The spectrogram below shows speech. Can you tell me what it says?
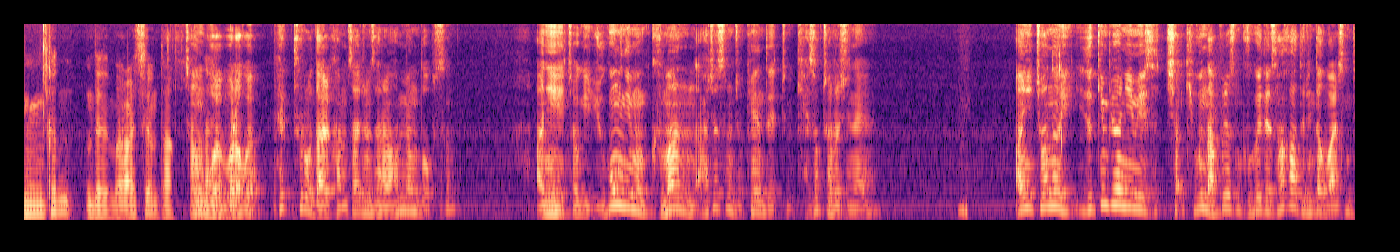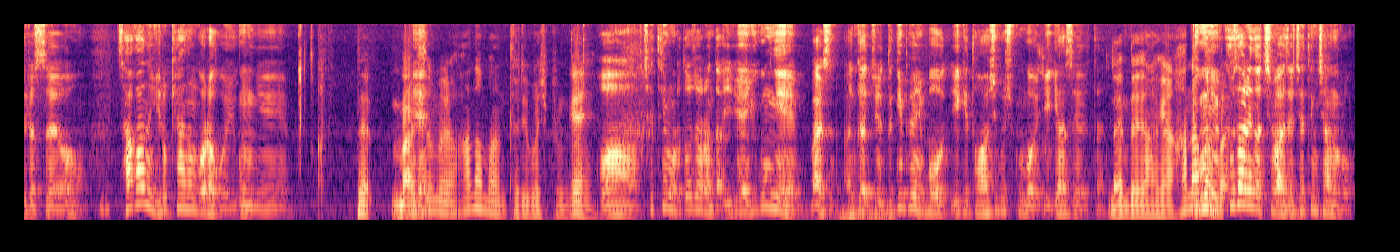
음, 근데 말씀 다 잠깐 뭐. 뭐라고요? 팩트로 날 감싸준 사람 한 명도 없음? 아니 저기 유공님은 그만 하셨으면 좋겠는데 계속 저러시네. 아니 저는 이 느낌표님이 기분 나쁘셨으면 그거에 대해 사과 드린다고 말씀드렸어요. 사과는 이렇게 하는 거라고요, 유공님. 네, 말씀을 하나만 드리고 싶은 게 와 채팅으로 또 저런다. 예, 유공님 말씀. 아, 그러니까 지금 느낌표님 뭐 얘기 더 하시고 싶은 거 얘기하세요 일단. 네, 네, 그냥 하나만 유공님 말- 쿠사리 넣지 마세요 채팅창으로.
